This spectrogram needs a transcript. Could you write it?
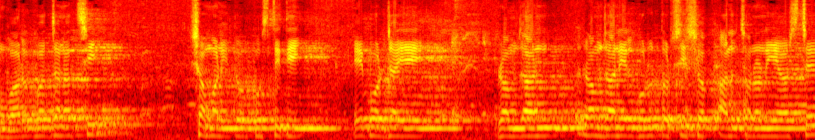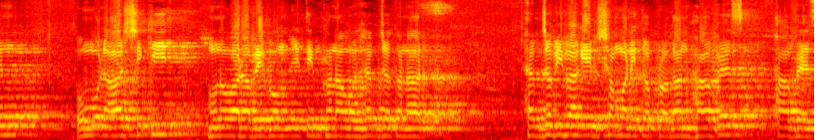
মোবারকবাদ জানাচ্ছি। সম্মানিত উপস্থিতি, এ পর্যায়ে রমজান, রমজানের গুরুত্ব শীর্ষক আলোচনা নিয়ে আসছেন উম্মুল আশিকি মনোয়ারা বেগম এতিমখানা ও হেফজাখানার হেফজ বিভাগের সম্মানিত প্রধান হাফেজ হাফেজ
